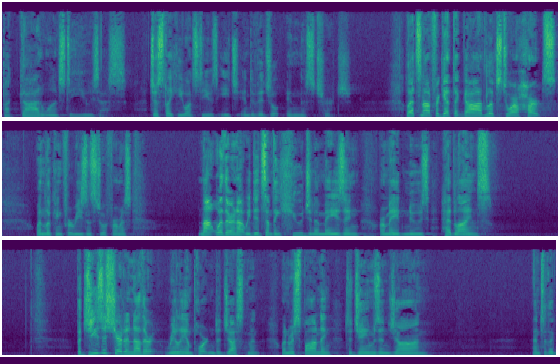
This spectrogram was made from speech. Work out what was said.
But God wants to use us, just like He wants to use each individual in this church. Let's not forget that God looks to our hearts when looking for reasons to affirm us. Not whether or not we did something huge and amazing or made news headlines. But Jesus shared another really important adjustment when responding to James and John and to the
